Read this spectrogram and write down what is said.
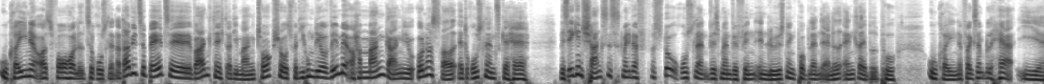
Ukraine, og også forholdet til Rusland. Og der er vi tilbage til Wagenknecht og de mange talkshows, fordi hun bliver ved med og har mange gange jo understreget, at Rusland skal have, hvis ikke en chance, så skal man i hvert fald forstå Rusland, hvis man vil finde en løsning på blandt andet angrebet på Ukraine. For eksempel her i uh,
